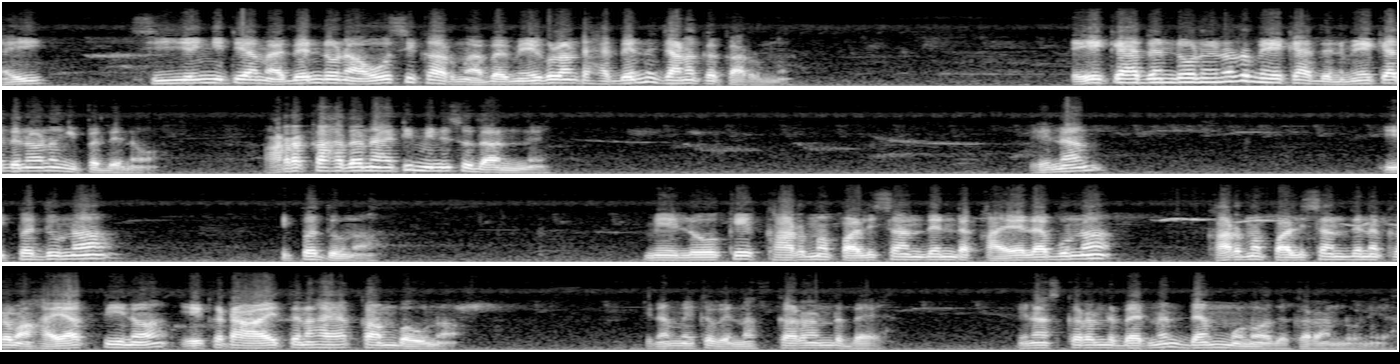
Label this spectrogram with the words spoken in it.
ඇයි 100න් හිටියම හැදෙන්න ඕන අවෝසි කර්ම. හැබැයි මේගොල්ලන්ට හැදෙන්නේ ජනක කර්ම. ඒක හැදෙන්න ඕන වෙනකොට මේක හැදෙන්නේ. මේක හැදෙනවා නම් ඉපදෙනවා. අරක හදන හැටි මිනිස්සු දන්නේ එහෙනම් ඉපදුනා ඉපදුනා මේ ලෝකේ කර්ම පරිසම් දෙන්න කය ලැබුණා කර්ම පරිසම් දෙන ක්‍රම හයක් තියෙනවා ඒකට ආයතන හයක් හම්බ වුණා එහෙනම් මේක වෙනස් කරන්න බෑ වෙනස් කරන්න බැරි නම් දැන් මොනවද කරන්න ඕනේ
